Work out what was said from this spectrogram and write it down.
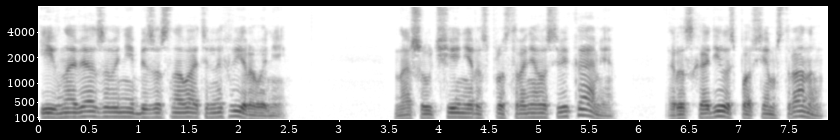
и в навязывании безосновательных верований. Наше учение распространялось веками, расходилось по всем странам,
